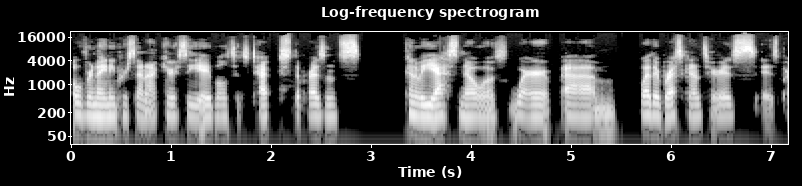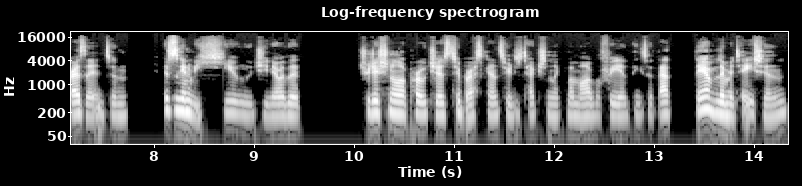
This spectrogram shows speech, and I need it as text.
over 90% accuracy able to detect the presence, kind of a yes, no of where, um, whether breast cancer is, is present. And this is going to be huge, you know, that traditional approaches to breast cancer detection, like mammography and things like that, they have limitations.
